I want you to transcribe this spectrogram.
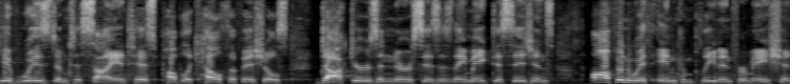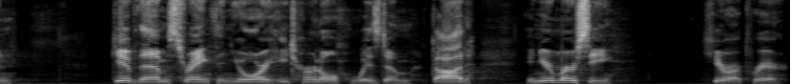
Give wisdom to scientists, public health officials, doctors, and nurses as they make decisions, often with incomplete information. Give them strength in your eternal wisdom. God, in your mercy, hear our prayer.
